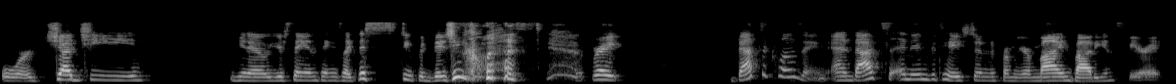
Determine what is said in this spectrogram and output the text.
or judgy, you know, you're saying things like this stupid vision quest, right? That's a closing, and that's an invitation from your mind, body, and spirit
